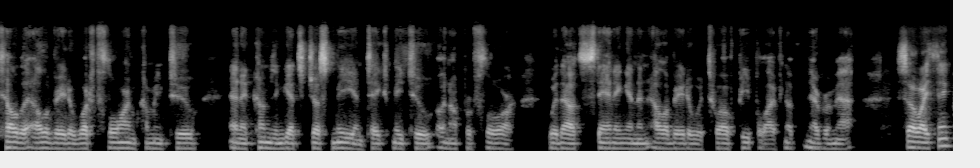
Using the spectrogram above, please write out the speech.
tell the elevator what floor I'm coming to, and it comes and gets just me and takes me to an upper floor without standing in an elevator with 12 people I've ne- never met. So I think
